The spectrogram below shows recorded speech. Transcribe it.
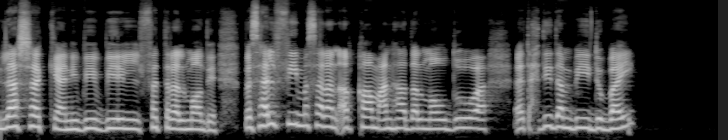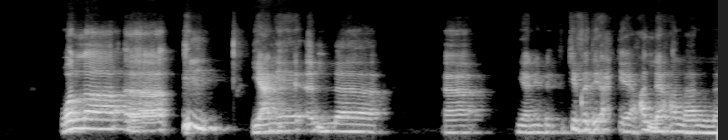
لا شك يعني بالفترة الماضية. بس هل في مثلا أرقام عن هذا الموضوع؟ تحديدا بدبي؟ والله آه يعني آه يعني كيف بدي أحكي علق على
